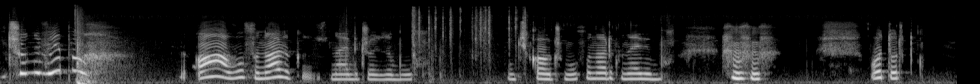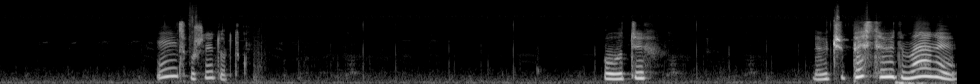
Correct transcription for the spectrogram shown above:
нічого не випало. А, во фонарик з небі щось забув. Не цікаво, чому фонарик в небі був. О, тортик. Ммм, смачний тортик. О, ти. Не відчепися від мене.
